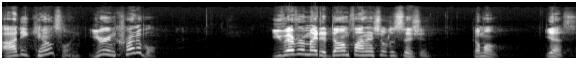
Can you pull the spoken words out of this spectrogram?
I need counseling. You're incredible. You've ever made a dumb financial decision? Come on. Yes.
